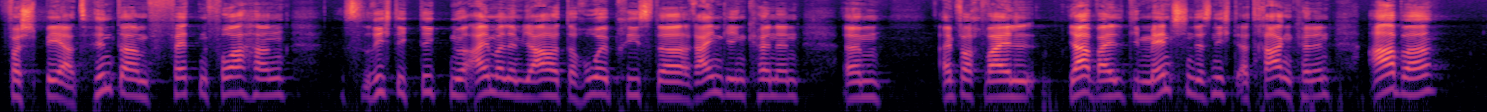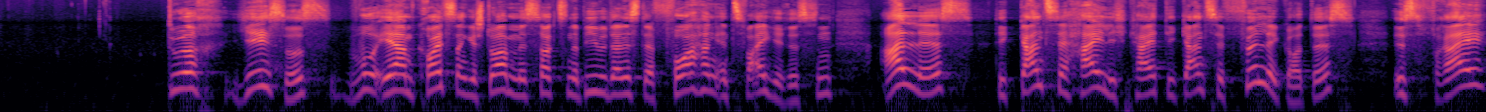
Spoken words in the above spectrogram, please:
versperrt, hinterm fetten Vorhang, richtig dick, nur einmal im Jahr hat der Hohepriester reingehen können, ähm, einfach weil, ja, weil die Menschen das nicht ertragen können. Aber durch Jesus, wo er am Kreuz dann gestorben ist, sagt es in der Bibel, dann ist der Vorhang entzwei gerissen. Alles, die ganze Heiligkeit, die ganze Fülle Gottes ist frei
